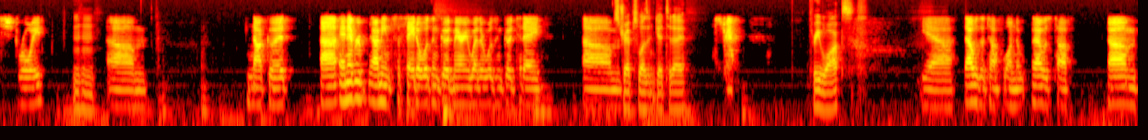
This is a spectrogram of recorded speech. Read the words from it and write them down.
destroyed. Mm-hmm. Um, not good. Uh, and every, I mean, Saucedo wasn't good. Merryweather wasn't good today. Um, Strips wasn't good today. Three walks. Yeah, that was a tough one. To, that was tough. Um,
